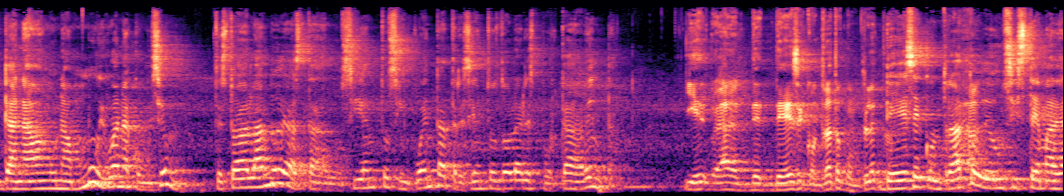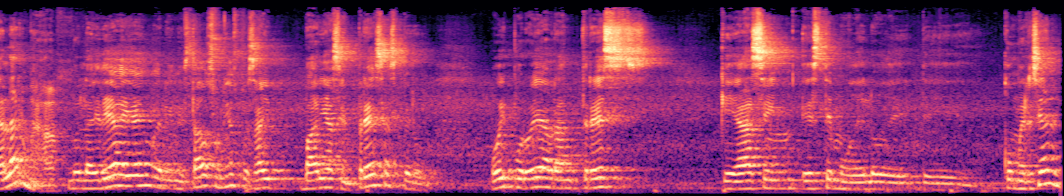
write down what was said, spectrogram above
ganaban una muy buena comisión. Te estoy hablando de hasta 250, 300 dólares por cada venta. ¿Y ah, de, ese contrato completo? De ese contrato de un sistema de alarma. La idea en, en, Estados Unidos pues hay varias empresas, pero hoy por hoy habrán tres que hacen este modelo de comercial,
